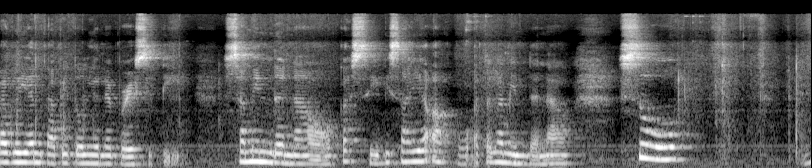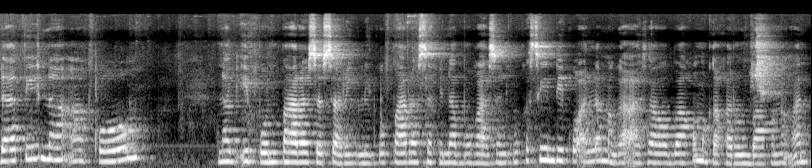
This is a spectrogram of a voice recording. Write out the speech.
Cagayan Capital University sa Mindanao kasi Bisaya ako at taga Mindanao. So, dati na ako nag-ipon para sa sarili ko, para sa kinabukasan ko kasi hindi ko alam mag-aasawa ba ako, magkakaroon ba ako ng ano,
